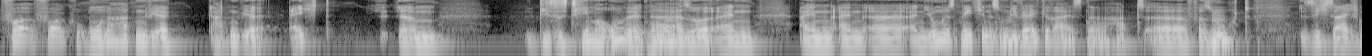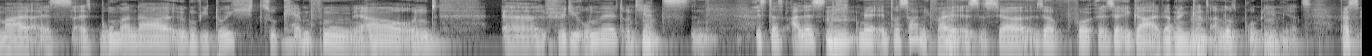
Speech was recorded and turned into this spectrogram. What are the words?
vor, vor Corona hatten wir, hatten wir echt ähm, dieses Thema Umwelt. Ne? Also ein, ein, ein, äh, ein junges Mädchen ist um die Welt gereist, ne? hat äh, versucht, sich, sag ich mal, als, als Buhmann da irgendwie durchzukämpfen, ja, und äh, für die Umwelt. Und jetzt ist das alles nicht mehr interessant, weil es ist ja, ist, ja, ist ja egal. Wir haben ein ganz anderes Problem jetzt. Was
